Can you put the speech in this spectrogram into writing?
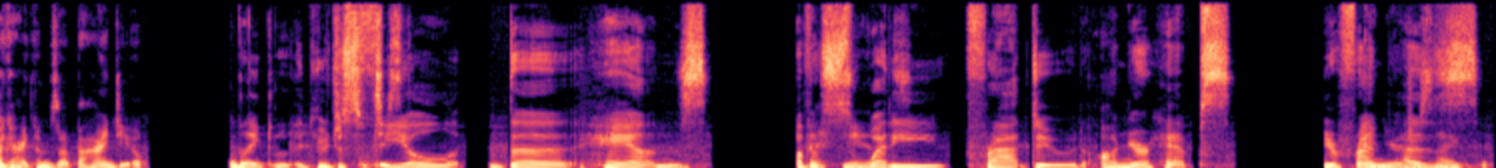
A guy comes up behind you. Like, you just Just- feel the hands of a sweaty frat dude on your hips your friend has like,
